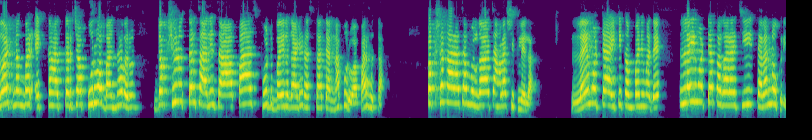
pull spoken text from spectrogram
गट नंबर एकाहत्तरच्या पूर्व बांधावरून दक्षिण उत्तर चालीचा पाच फूट बैलगाडी रस्ता त्यांना पूर्वापार होता. पक्षकाराचा मुलगा चांगला शिकलेला. लय मोठ्या आय टी कंपनीमध्ये लय मोठ्या पगाराची त्याला नोकरी.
